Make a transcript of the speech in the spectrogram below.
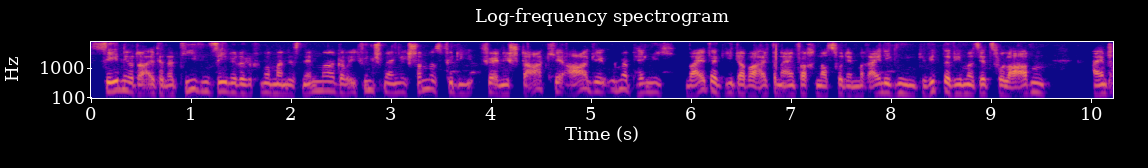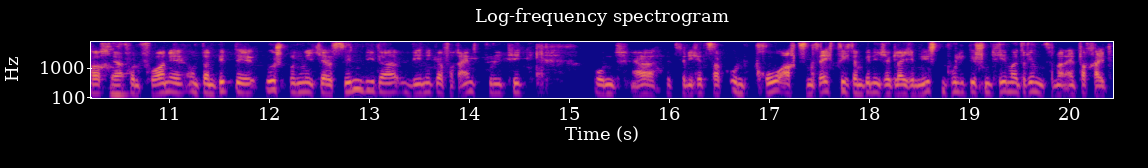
Szene oder alternativen Szene oder wie immer man das nennen mag, aber ich wünsche mir eigentlich schon, dass für, die, für eine starke, arge, unabhängig weitergeht, aber halt dann einfach nach so dem reinigen Gewitter, wie wir es jetzt wohl haben, einfach ja. von vorne und dann bitte ursprünglicher Sinn wieder, weniger Vereinspolitik und ja, jetzt, wenn ich jetzt sage, und pro 1860, dann bin ich ja gleich im nächsten politischen Thema drin, sondern einfach halt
